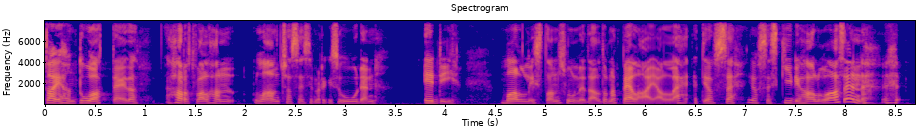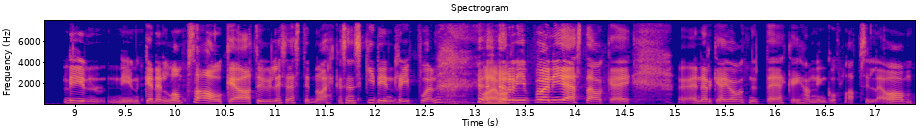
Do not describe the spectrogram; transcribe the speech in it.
tai ihan tuotteita. Hartwellhan launchasi esimerkiksi uuden Edi-malliston suunniteltuna pelaajalle, että jos se, jos se skidi haluaa sen, niin, niin kenen lompsa aukeaa tyylisesti, no ehkä sen skidin riippuen, riippuen iästä, okei, okay. energiajuomat nyt ei ehkä ihan niin kuin lapsille ole,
